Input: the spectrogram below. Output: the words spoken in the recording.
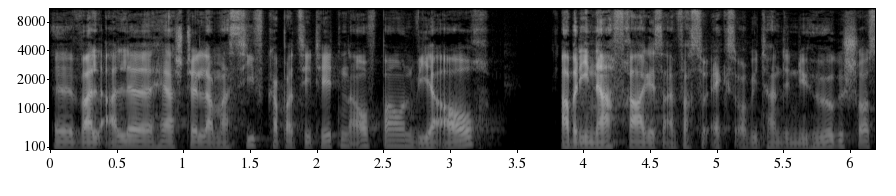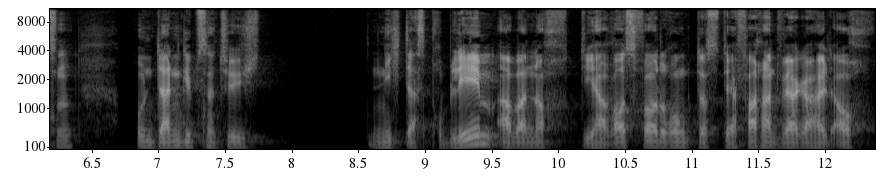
äh, weil alle Hersteller massiv Kapazitäten aufbauen, wir auch. Aber die Nachfrage ist einfach so exorbitant in die Höhe geschossen. Und dann gibt es natürlich nicht das Problem, aber noch die Herausforderung, dass der Fachhandwerker halt auch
